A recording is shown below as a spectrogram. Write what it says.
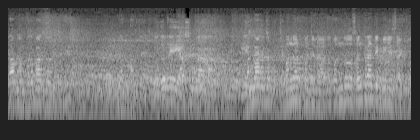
ಪ್ರಾಬ್ಲಮ್ ಬರಬಾರ್ದು ಅಂತೇಳಿ ನಾವು ಪ್ಲಾನ್ ಮಾಡ್ತಾ ಇದ್ವಿ ಮೊದಲನೇ ಯಾವ ಸಿನಿಮಾ ಬಂಗಾರದ ಪಂಚ ಬಂಗಾರದ ಪಂಚನ ಅದು ಬಂದು ಸಂಕ್ರಾಂತಿಗೆ ರಿಲೀಸ್ ಆಯಿತು.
